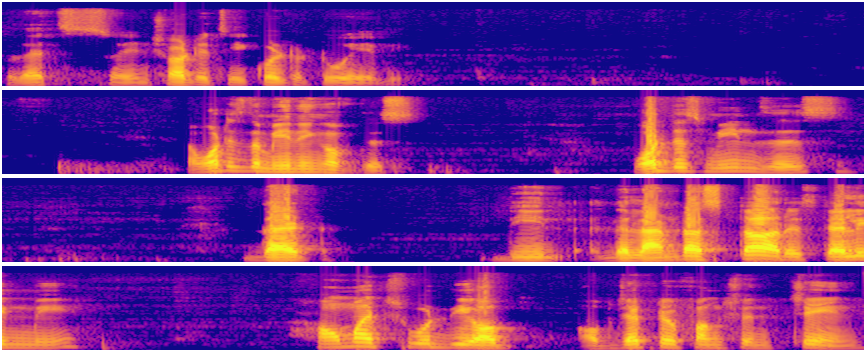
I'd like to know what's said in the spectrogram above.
So, that is so in short it is equal to 2 a b. Now, what is the meaning of this? What this means is that the, the lambda star is telling me how much would the ob objective function change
